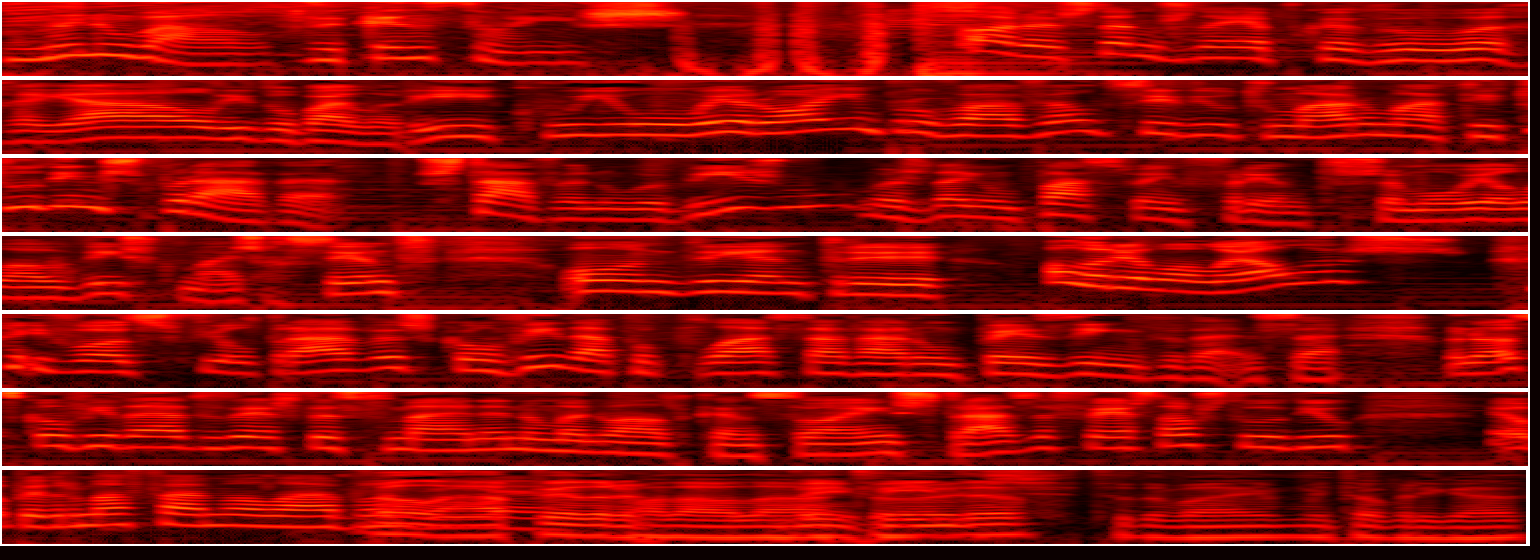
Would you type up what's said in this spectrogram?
Manual de Canções. Ora, estamos na época do arraial e do bailarico e um herói improvável decidiu tomar uma atitude inesperada. Estava no abismo, mas dei um passo em frente. Chamou ele ao disco mais recente, onde entre olarilolelas e vozes filtradas convida a população a dar um pezinho de dança. O nosso convidado desta semana no Manual de Canções traz a festa ao estúdio. É o Pedro Mafama. Olá, bom Olá, dia. Pedro. Olá, olá. a Bem-vindo. Tudo bem? Muito obrigado.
